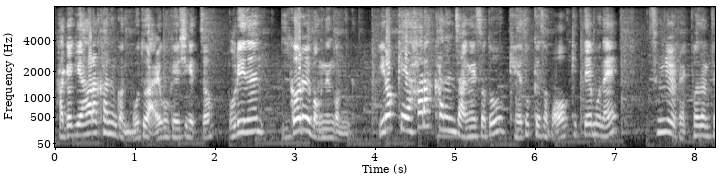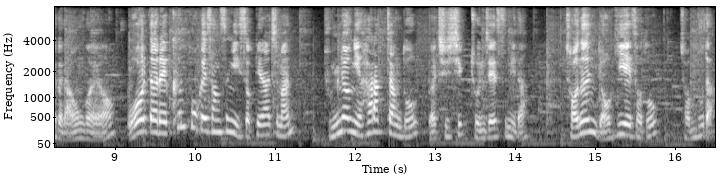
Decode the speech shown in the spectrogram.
가격이 하락하는 건 모두 알고 계시겠죠? 우리는 이거를 먹는 겁니다 이렇게 하락하는 장에서도 계속해서 먹었기 때문에 승률 100%가 나온 거예요 5월 달에 큰 폭의 상승이 있었긴 하지만 분명히 하락장도 며칠씩 존재했습니다. 저는 여기에서도 전부 다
